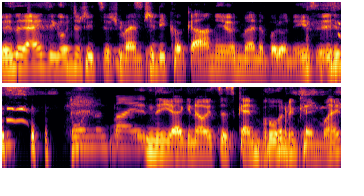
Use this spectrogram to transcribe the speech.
Das ist der einzige Unterschied zwischen meinem Chili con Carne und meiner Bolognese ist, Bohnen und Mais. nee, ja genau, ist, dass kein Bohnen und kein Mais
